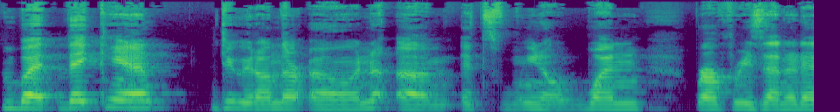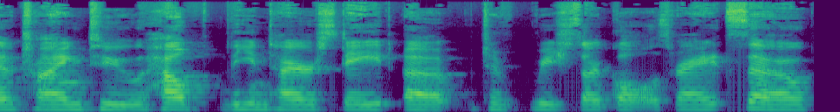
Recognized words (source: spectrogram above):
But they can't do it on their own. Um, it's you know one representative trying to help the entire state uh, to reach their goals, right? So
